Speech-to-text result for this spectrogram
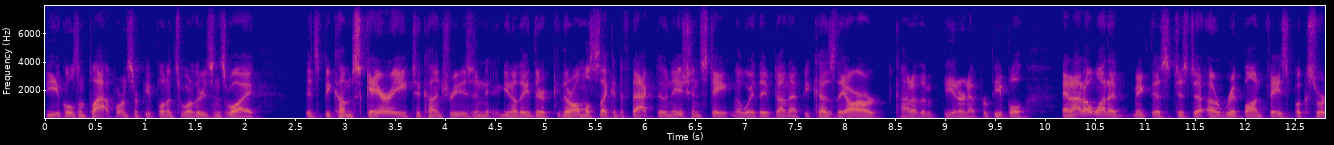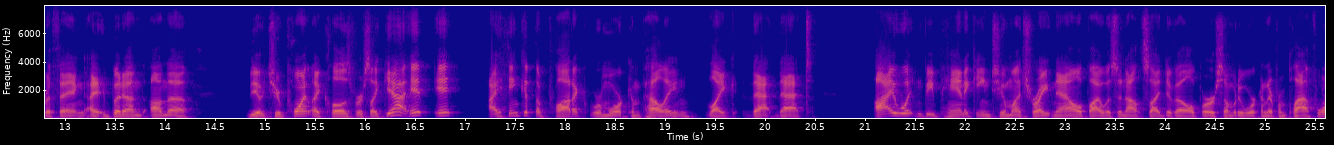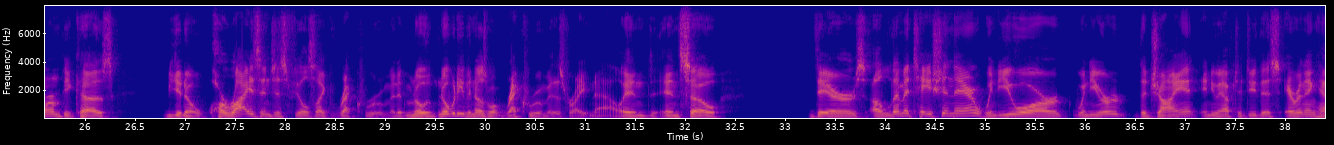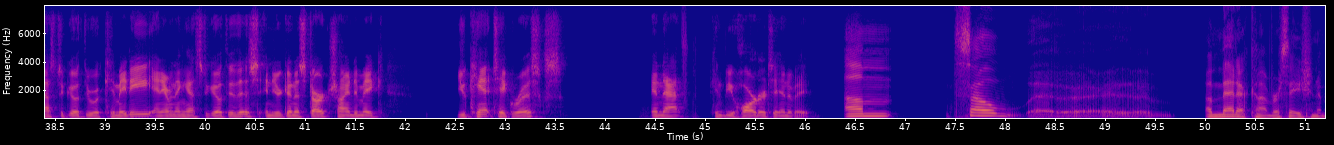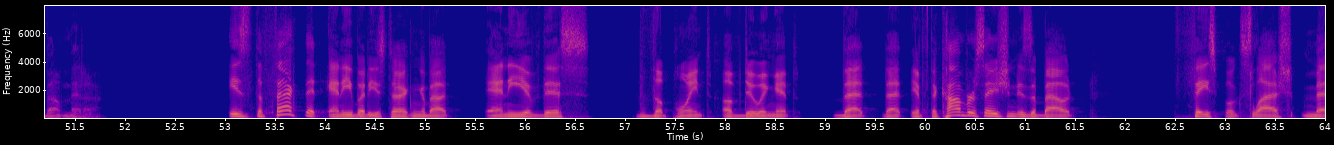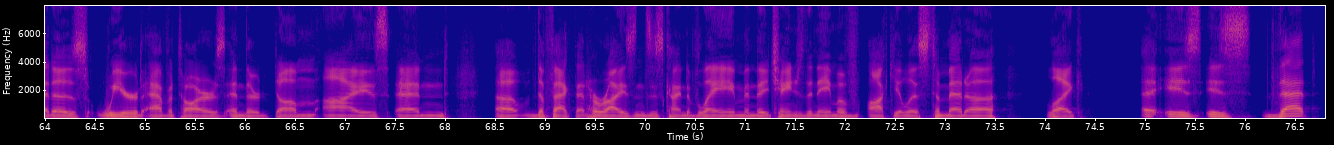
vehicles and platforms for people. And it's one of the reasons why it's become scary to countries, and you know they they're they're almost like a de facto nation state in the way they've done that because they are kind of the, the internet for people. And I don't want to make this just a, a rip on Facebook sort of thing, I, but on on the you know to your point, like close versus like yeah, it it I think if the product were more compelling, like that, that I wouldn't be panicking too much right now if I was an outside developer or somebody working on a different platform because you know Horizon just feels like Rec Room, and if no, nobody even knows what Rec Room is right now, and and so there's a limitation there. When you are when you're the giant and you have to do this everything has to go through a committee and everything has to go through this and you're going to start trying to make you can't take risks and that can be harder to innovate. Um, so uh, a meta conversation about meta. Is the fact that anybody is talking about any of this the point of doing it. That that if the conversation is about Facebook slash Meta's weird avatars and their dumb eyes and uh, the fact that Horizons is kind of lame and they changed the name of Oculus to Meta, like uh, is is that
